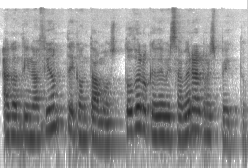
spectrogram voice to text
A continuación te contamos todo lo que debes saber al respecto.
